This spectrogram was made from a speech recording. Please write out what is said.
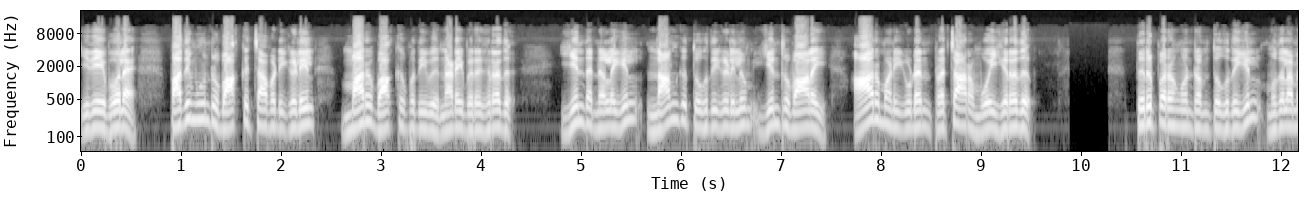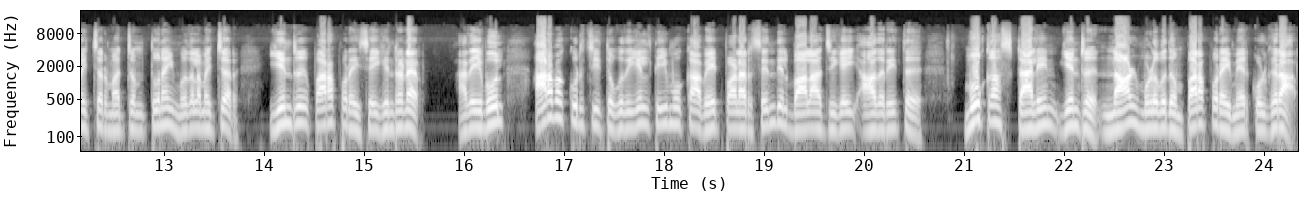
இதேபோல பதிமூன்று வாக்குச்சாவடிகளில் மறு வாக்குப்பதிவு நடைபெறுகிறது. இந்த நிலையில் நான்கு தொகுதிகளிலும் இன்று மாலை ஆறு மணியுடன் பிரச்சாரம் ஓய்கிறது. திருப்பரங்குன்றம் தொகுதியில் முதலமைச்சர் மற்றும் துணை முதலமைச்சர் இன்று பரப்புரை செய்கின்றனர். அதேபோல் அரவக்குறிச்சி தொகுதியில் திமுக வேட்பாளர் செந்தில் பாலாஜியை ஆதரித்து மு ஸ்டாலின் இன்று நாள் முழுவதும் பரப்புரை மேற்கொள்கிறார்.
